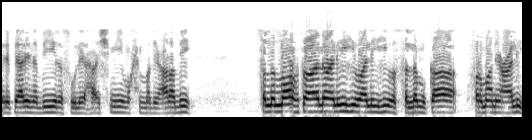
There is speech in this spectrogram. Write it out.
میرے پیارے نبی رسول ہاشمی محمد عربی صلی اللہ تعالی علیہ ولیہ وسلم کا فرمان علی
